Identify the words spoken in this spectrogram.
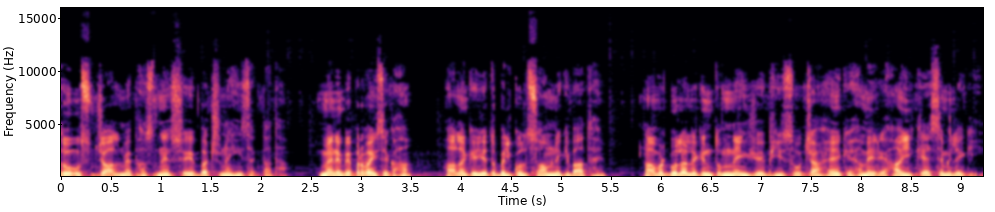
तो उस जाल में फंसने से बच नहीं सकता था। मैंने बेपरवाही से कहा, हालाँकि ये तो बिल्कुल सामने की बात है। हावर्ड बोला, लेकिन तुमने ये भी सोचा है कि हमें रिहाई कैसे मिलेगी?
